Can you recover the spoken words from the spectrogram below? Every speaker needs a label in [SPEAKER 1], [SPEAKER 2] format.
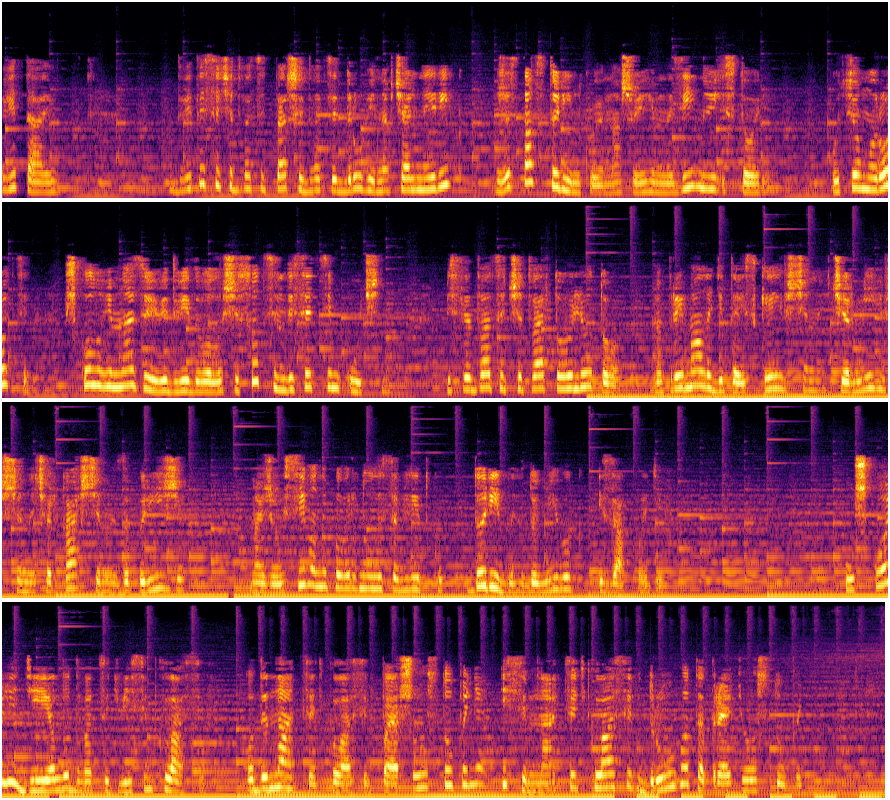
[SPEAKER 1] Вітаю! 2021-2022 навчальний рік вже став сторінкою нашої гімназійної історії. У цьому році школу-гімназію відвідувало 677 учнів. Після 24 лютого ми приймали дітей з Київщини, Чернігівщини, Черкащини, Запоріжжя. Майже усі вони повернулися влітку до рідних домівок і закладів. У школі діяло 28 класів. 11 класів першого ступеня і 17 класів другого та третього ступеня.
